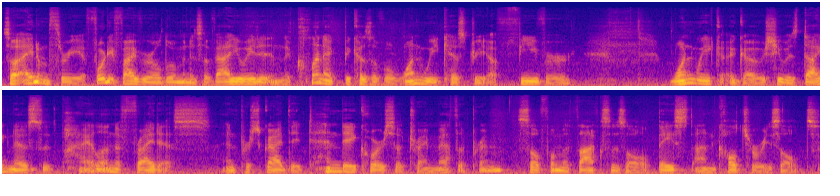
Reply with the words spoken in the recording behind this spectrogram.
so item three: a 45-year-old woman is evaluated in the clinic because of a one-week history of fever. One week ago, she was diagnosed with pyelonephritis and prescribed a 10 day course of trimethoprim sulfamethoxazole based on culture results.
